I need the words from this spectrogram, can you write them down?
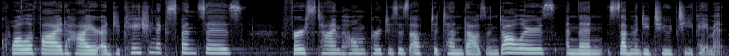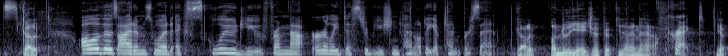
qualified higher education expenses, first time home purchases up to $10,000, and then 72T payments. Got it. All of those items would exclude you from that early distribution penalty of 10%. Got it. Under the age of 59 and a half. Correct. Yep.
